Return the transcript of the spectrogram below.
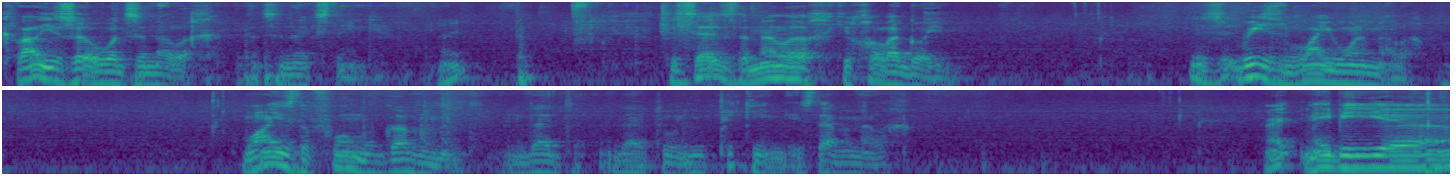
Klal Yisrael wants a melech. That's the next thing, right? He says the melech kichol agoyim. There's reasons why you want a melech. Why is the form of government that that you're picking is to have a melech? Right? Maybe uh,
